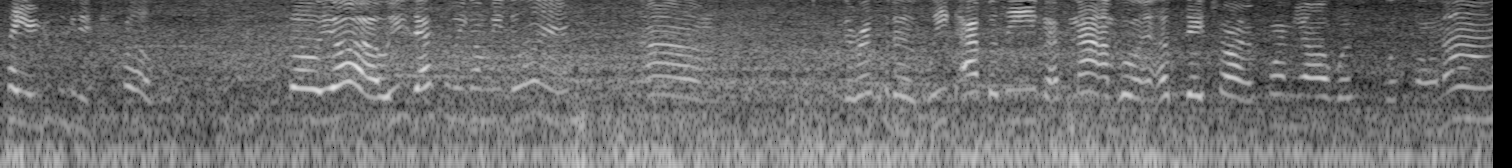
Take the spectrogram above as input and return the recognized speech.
Okay, or you can get in trouble. So y'all, we that's what we're gonna be doing. Um, the rest of the week, I believe. If not, I'm going to update y'all, inform y'all what's what's going on.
